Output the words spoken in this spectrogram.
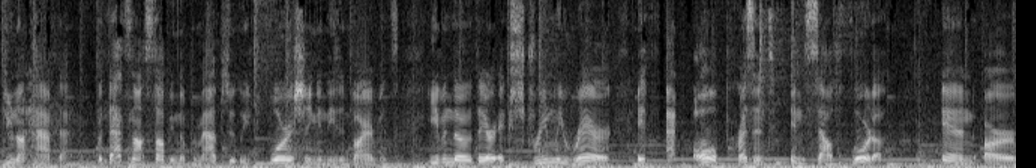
do not have that. But that's not stopping them from absolutely flourishing in these environments, even though they are extremely rare, if at all present, in South Florida, and are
